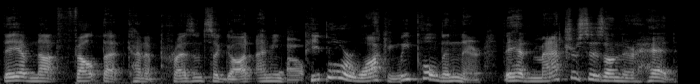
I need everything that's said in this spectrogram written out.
They have not felt that kind of presence of God. I mean, wow. people were walking. We pulled in there. They had mattresses on their head,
